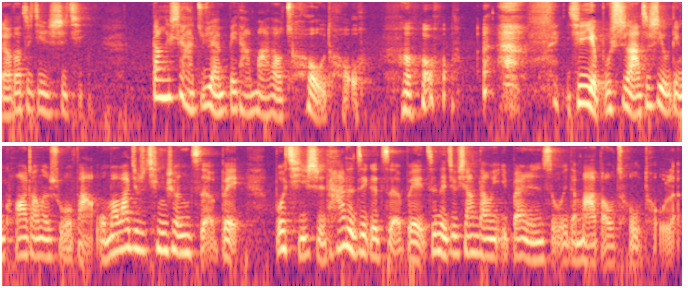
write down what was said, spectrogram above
聊到这件事情，当下居然被他骂到臭头。其实也不是啊，这是有点夸张的说法。我妈妈就是轻声责备，不过其实她的这个责备，真的就相当于一般人所谓的骂到臭头了。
